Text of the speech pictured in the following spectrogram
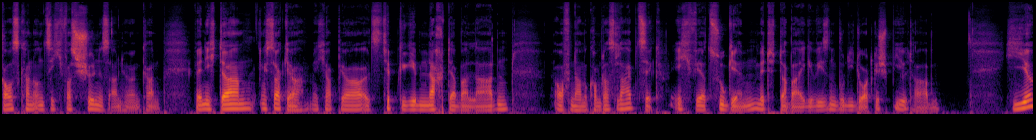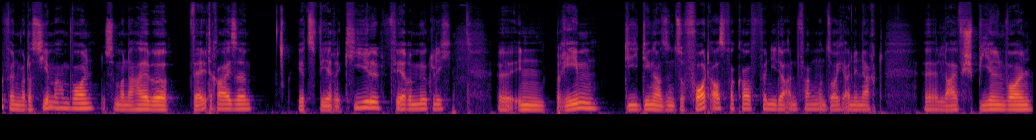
raus kann und sich was Schönes anhören kann. Wenn ich da, ich sag ja, ich habe ja als Tipp gegeben, Nacht der Balladen. Aufnahme kommt aus Leipzig. Ich wäre zu gern mit dabei gewesen, wo die dort gespielt haben. Hier, wenn wir das hier machen wollen, ist immer eine halbe Weltreise. Jetzt wäre Kiel, wäre möglich. Äh, in Bremen, die Dinger sind sofort ausverkauft, wenn die da anfangen und solch eine Nacht äh, live spielen wollen.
